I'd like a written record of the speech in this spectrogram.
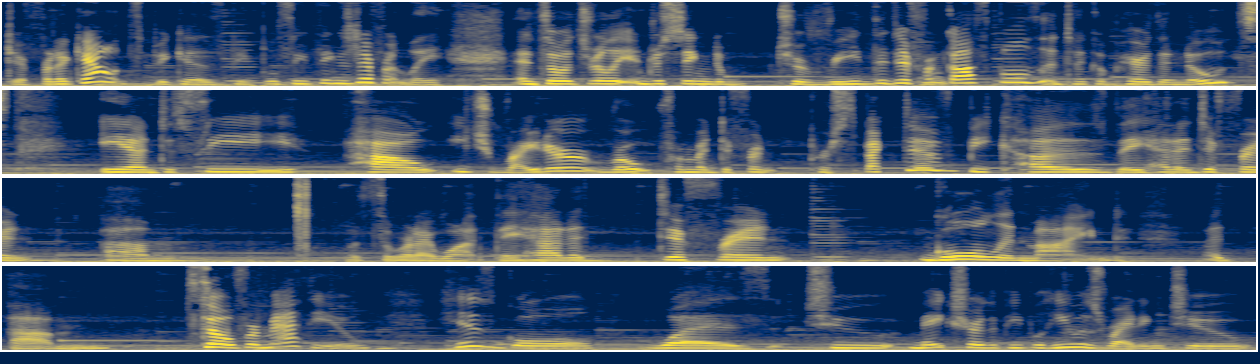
different accounts because people see things differently. And so it's really interesting to, to read the different gospels and to compare the notes and to see how each writer wrote from a different perspective because they had a different, um, what's the word I want? They had a different goal in mind. Um, so for Matthew, his goal was to make sure the people he was writing to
